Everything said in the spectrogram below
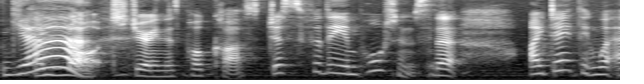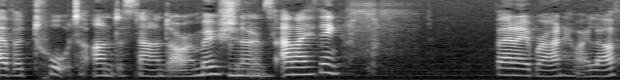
Yeah. a lot during this podcast, just for the importance that I don't think we're ever taught to understand our emotions. And I think Brené Brown, who I love,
